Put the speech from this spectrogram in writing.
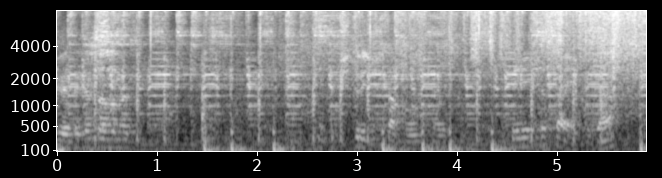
Слушай, это когда у нас 4 часа получается. 4 часа, да?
